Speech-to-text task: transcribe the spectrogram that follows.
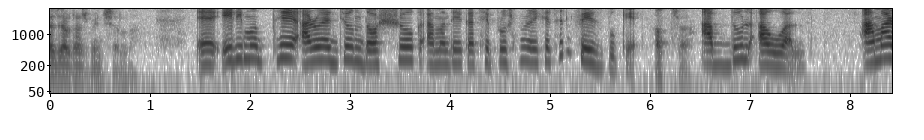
রেজাল্ট আসবে ইনশাল্লাহ এরই মধ্যে আরও একজন দর্শক আমাদের কাছে প্রশ্ন রেখেছেন ফেসবুকে। আচ্ছা। আব্দুল আউয়াল আমার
